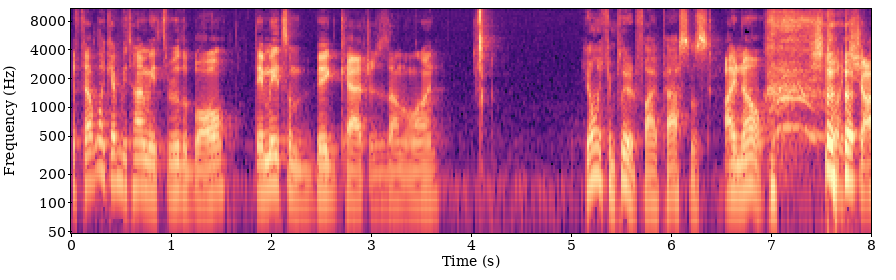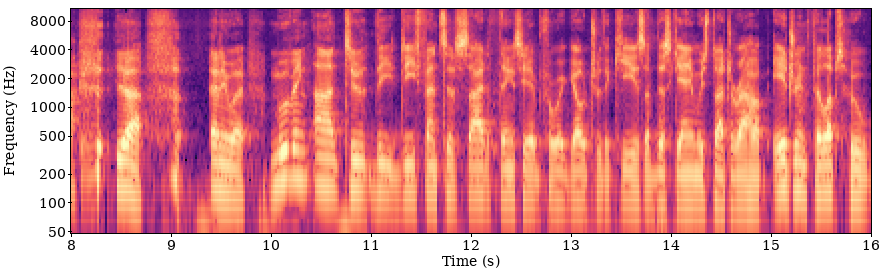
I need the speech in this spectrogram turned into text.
it felt like every time he threw the ball, they made some big catches down the line. he only completed five passes. I know, like shocking. yeah. Anyway, moving on to the defensive side of things here before we go to the keys of this game, we start to wrap up. Adrian Phillips, who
